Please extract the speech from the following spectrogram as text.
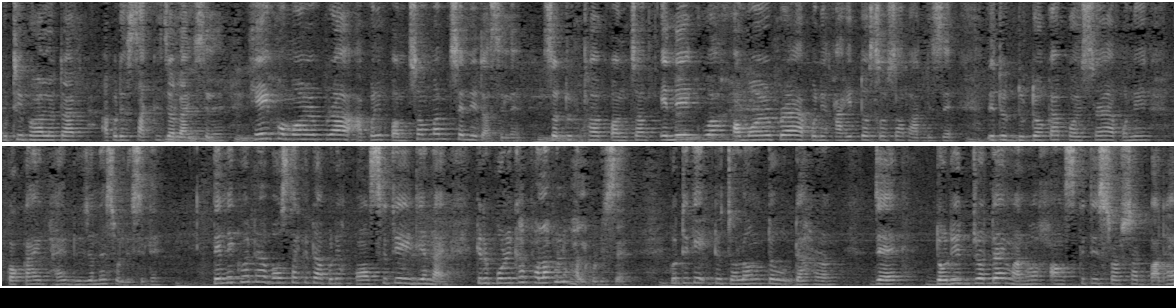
পুথিভঁৰাল এটাত আপুনি চাকি জ্বলাইছিলে। সেই সময়ৰ পৰা আপুনি পঞ্চমমান শ্ৰেণীত আছিলে। চতুৰ্থ পঞ্চম এনেকুৱা সময়ৰ পৰাই আপুনি সাহিত্য চৰ্চাত হাত দিছে। যিটো দুটকা পইচাৰে আপুনি ককাই ভাই দুইজনে চলিছিলে। তেনেকুৱা এটা অৱস্থাত কিন্তু আপুনি সংস্কৃতি এৰি দিয়া নাই কিন্তু পৰীক্ষাৰ ফলাফলো ভাল কৰিছে গতিকে এইটো জ্বলন্ত উদাহৰণ যে দৰিদ্ৰতাই মানুহৰ সংস্কৃতি চৰ্চাত বাধা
